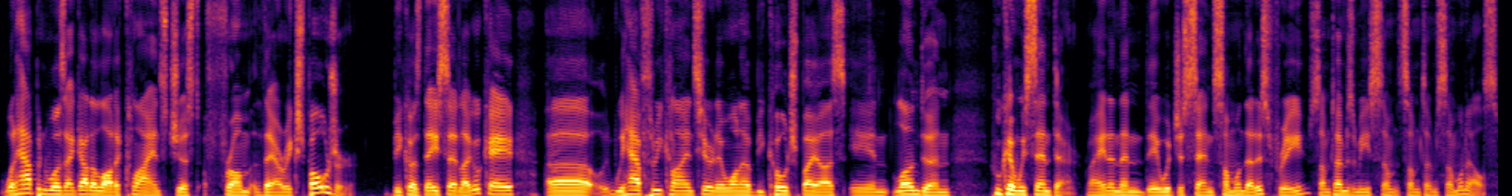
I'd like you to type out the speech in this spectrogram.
what happened was I got a lot of clients just from their exposure because they said like, okay, uh, we have three clients here. They want to be coached by us in London. Who can we send there, right? And then they would just send someone that is free. Sometimes me, some sometimes someone else.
